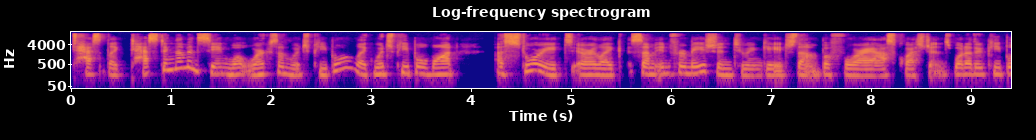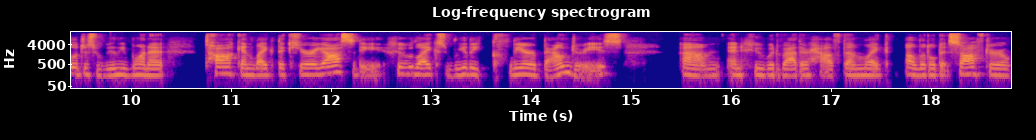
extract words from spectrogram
test like testing them and seeing what works on which people like which people want a story to, or like some information to engage them before i ask questions. What other people just really want to talk and like the curiosity who likes really clear boundaries um, and who would rather have them like a little bit softer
